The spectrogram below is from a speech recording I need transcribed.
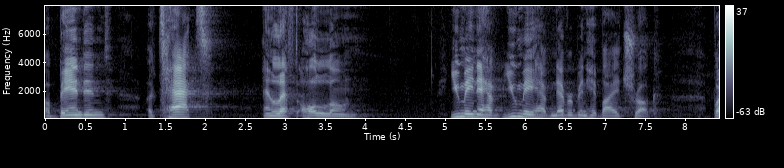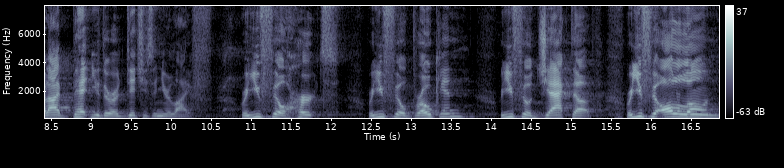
abandoned, attacked, and left all alone. You may, have, you may have never been hit by a truck, but I bet you there are ditches in your life where you feel hurt, where you feel broken, where you feel jacked up, where you feel all alone,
